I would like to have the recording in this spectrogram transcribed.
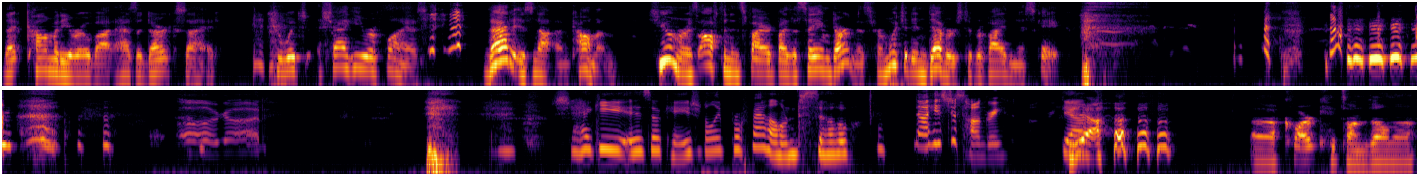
That comedy robot has a dark side. To which Shaggy replies, That is not uncommon. Humor is often inspired by the same darkness from which it endeavors to provide an escape. oh god Shaggy is occasionally profound, so no he's just hungry yeah. Yeah. Uh, Clark hits on Velma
